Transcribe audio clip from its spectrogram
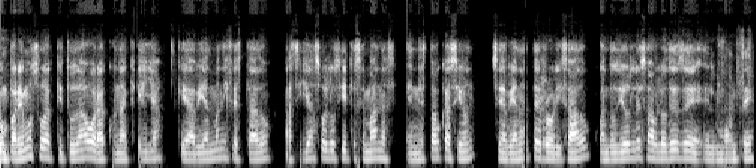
Comparemos su actitud ahora con aquella que habían manifestado hacía solo siete semanas. En esta ocasión se habían aterrorizado cuando Dios les habló desde el monte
